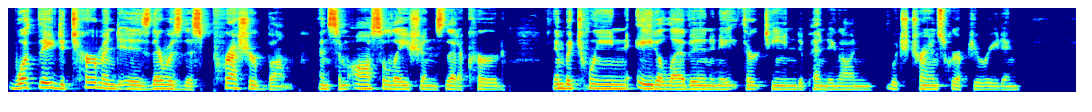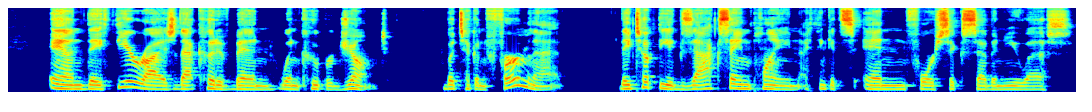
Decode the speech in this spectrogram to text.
what they determined is there was this pressure bump and some oscillations that occurred in between 811 and 813 depending on which transcript you're reading. And they theorized that could have been when cooper jumped. But to confirm that they took the exact same plane i think it's n467 us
